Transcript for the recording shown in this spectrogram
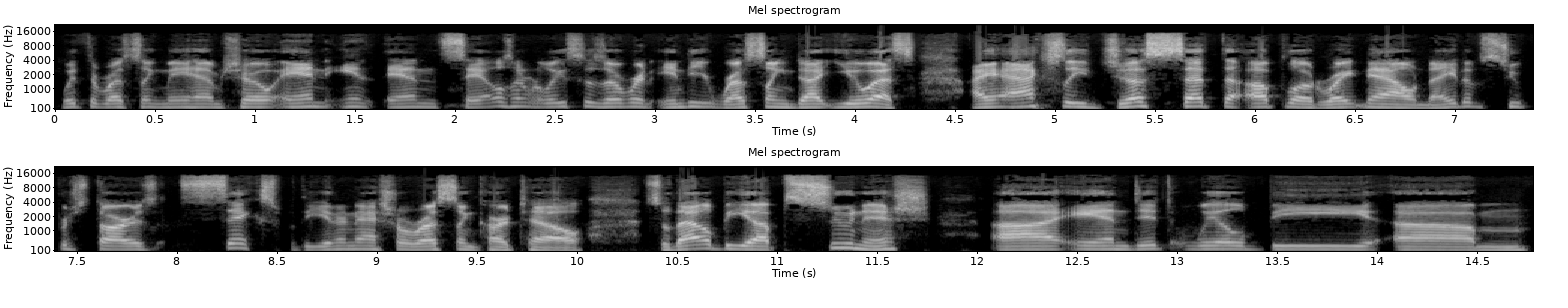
with the Wrestling Mayhem Show and and sales and releases over at IndieWrestling.us. I actually just set the upload right now, Night of Superstars 6 with the International Wrestling Cartel. So that'll be up soonish. Uh, and it will be... Um,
